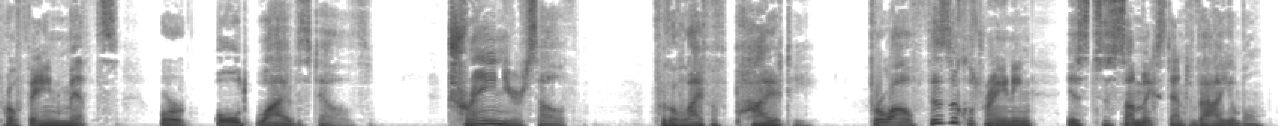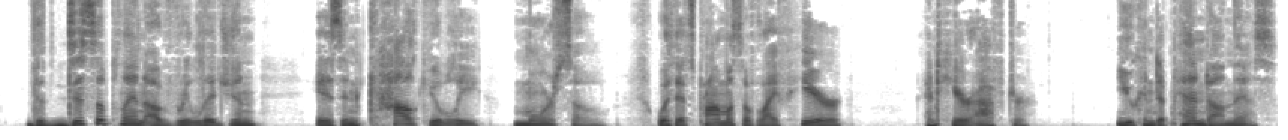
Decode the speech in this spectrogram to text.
profane myths or old wives' tales. Train yourself for the life of piety. For while physical training is to some extent valuable, the discipline of religion is incalculably more so, with its promise of life here and hereafter. You can depend on this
